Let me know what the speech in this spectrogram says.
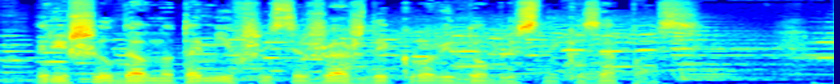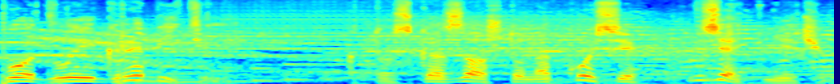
— решил давно томившийся жаждой крови доблестный Казапас. «Подлые грабители! Кто сказал, что на косе взять нечего?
